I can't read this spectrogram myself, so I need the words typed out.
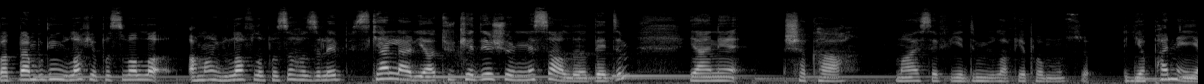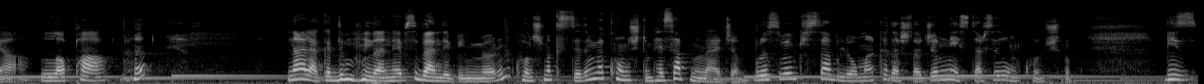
Bak ben bugün yulaf yapası valla aman yulaf lapası hazırlayıp sikerler ya. Türkiye'de yaşıyorum ne sağlığı dedim. Yani şaka. Maalesef yedim yulaf yapamızı. Yapa ne ya? Lapa. ne alaka değil mi bunların hepsi ben de bilmiyorum. Konuşmak istedim ve konuştum. Hesap mı vereceğim? Burası benim kişisel bloğum arkadaşlar. Canım ne isterse de onu konuşurum. Biz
